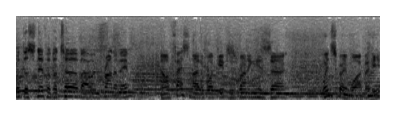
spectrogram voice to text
with the sniff of a turbo in front of him. Now, I'm fascinated why Gibbs is running his uh, windscreen wiper here.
